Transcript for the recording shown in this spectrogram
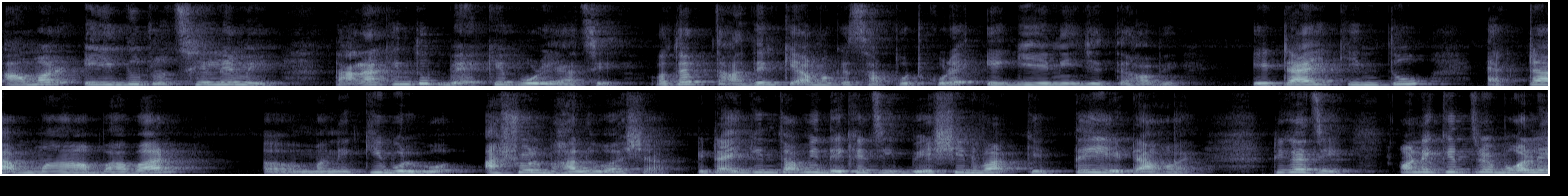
আমার এই দুটো ছেলে মেয়ে তারা কিন্তু ব্যাকে পড়ে আছে। অতএব তাদেরকে আমাকে সাপোর্ট করে এগিয়ে নিয়ে যেতে হবে। এটাই কিন্তু একটা মা বাবার মানে কি বলব, আসল ভালোবাসা। এটাই কিন্তু আমি দেখেছি, বেশিরভাগ ক্ষেত্রেই এটা হয়। ঠিক আছে? অনেক ক্ষেত্রে বলে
